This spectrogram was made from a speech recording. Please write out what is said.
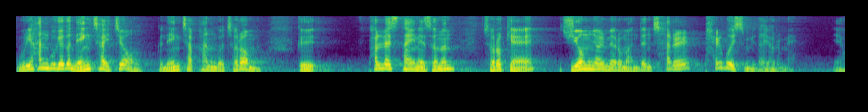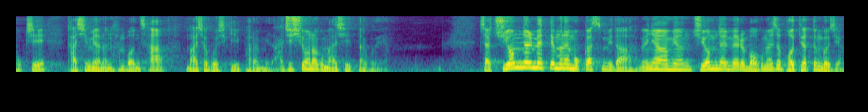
우리 한국의 그 냉차 있죠? 그 냉차 파는 것처럼 그 팔레스타인에서는 저렇게 쥐염 열매로 만든 차를 팔고 있습니다 여름에. 예, 혹시 가시면은 한번 사 마셔보시기 바랍니다. 아주 시원하고 맛이 있다고 해요. 자, 쥐염 열매 때문에 못 갔습니다. 왜냐하면 쥐염 열매를 먹으면서 버텼던 거죠.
